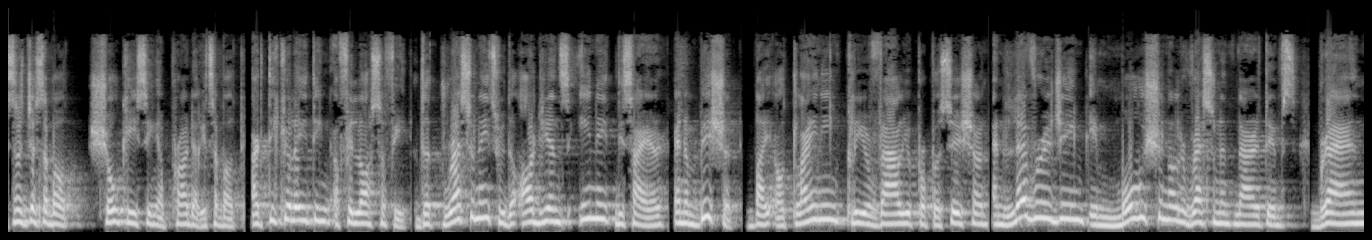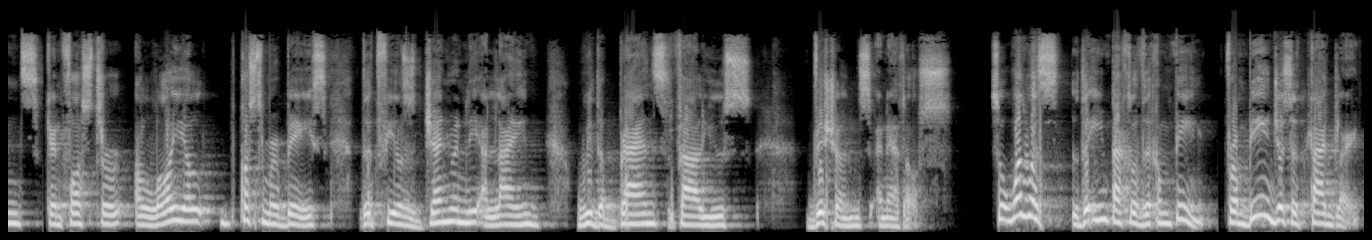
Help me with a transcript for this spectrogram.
It's not just about showcasing a product, it's about articulating a philosophy that resonates with the audience's innate desire and ambition by outlining clear value proposition and leveraging emotional resonant narratives. Brands can foster a loyal customer base that feels genuinely aligned with the brand's values, visions, and ethos. So what was the impact of the campaign? From being just a tagline,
